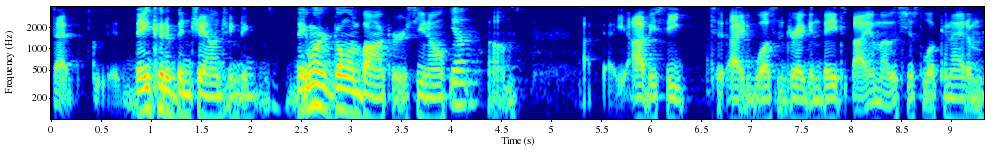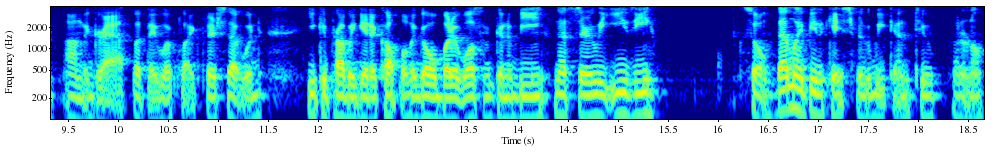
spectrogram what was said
that they could have been challenging to. They weren't going bonkers, you know. Yep. Um, obviously, to, I wasn't dragging baits by them. I was just looking at them on the graph, but they looked like fish that would. You could probably get a couple to go, but it wasn't going to be necessarily easy. So that might be the case for the weekend too. I don't know.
